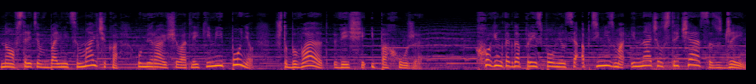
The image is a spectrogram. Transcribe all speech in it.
Но, встретив в больнице мальчика, умирающего от лейкемии, понял, что бывают вещи и похуже. Хокинг тогда преисполнился оптимизма и начал встречаться с Джейн.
